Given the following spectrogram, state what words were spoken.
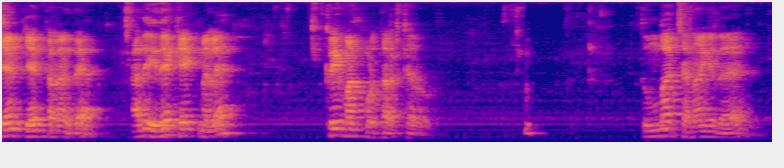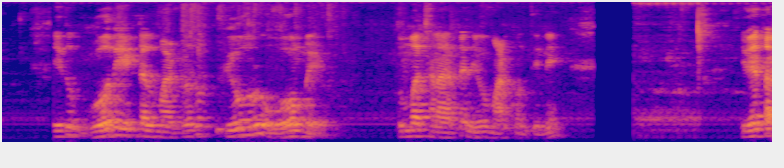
same cake ಥರ ಇದೆ. ಅದೇ ಇದೇ ಕೇಕ್ ಮೇಲೆ ಕ್ರೀಮ್ ಹಾಕಿ ಕೊಡ್ತಾರೆ ಅಷ್ಟೇ ಅವರು. ತುಂಬ ಚೆನ್ನಾಗಿದೆ. ಇದು ಗೋಧಿ ಹಿಟ್ಟಲ್ಲಿ ಮಾಡಿರೋದು ಪ್ಯೂರು ಹೋಮ್ ಮೇಡ್ ತುಂಬ ಚೆನ್ನಾಗಿರುತ್ತೆ ನೀವು ಮಾಡ್ಕೊತೀನಿ. ಇದೇ ಥರ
